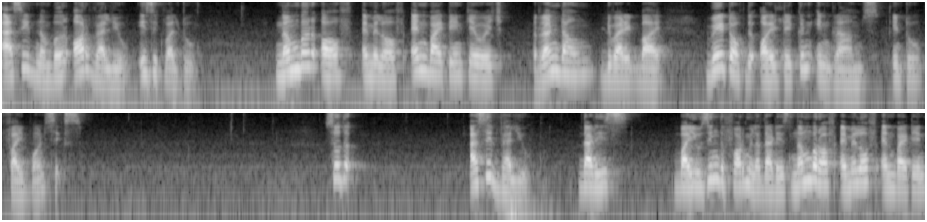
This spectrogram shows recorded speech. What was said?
acid number or value is equal to number of ml of n by 10 KOH run down divided by weight of the oil taken in grams into 5.6. So the acid value that is by using the formula that is number of ml of n by 10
